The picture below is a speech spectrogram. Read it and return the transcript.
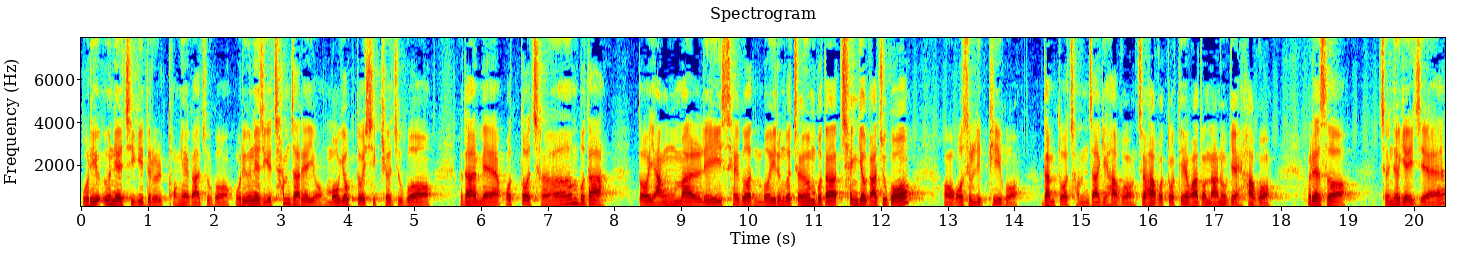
우리 은혜지기들을 통해 가지고 우리 은혜지기 참 잘해요. 목욕도 시켜주고 그 다음에 옷도 전부 다 또 양말, 레이, 새것 뭐 이런 거 전부 다 챙겨 가지고 어, 옷을 입히고 그 다음 또 잠자게 하고 저하고 또 대화도 나누게 하고 그래서 저녁에 이제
